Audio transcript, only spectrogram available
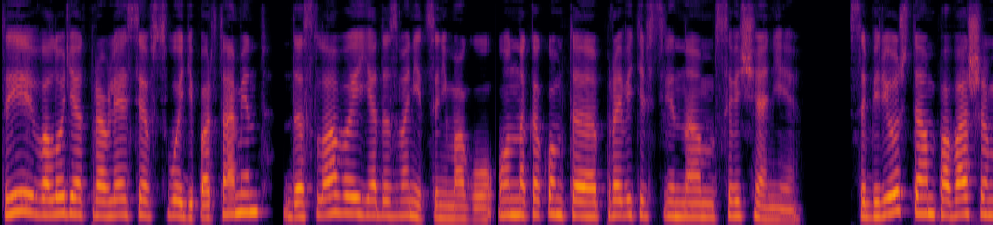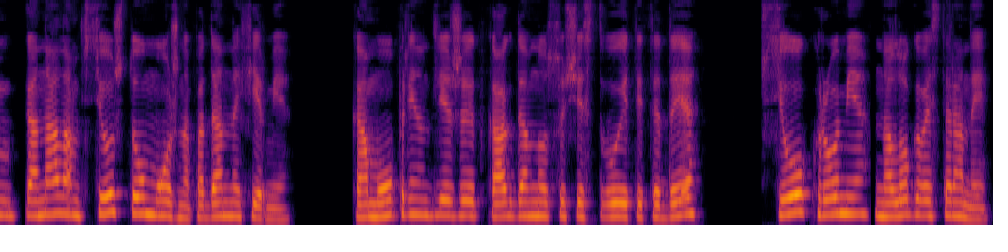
Ты, Володя, отправляйся в свой департамент. До Славы я дозвониться не могу. Он на каком-то правительственном совещании. Соберешь там по вашим каналам все, что можно по данной фирме. Кому принадлежит, как давно существует и т.д. Все, кроме налоговой стороны.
